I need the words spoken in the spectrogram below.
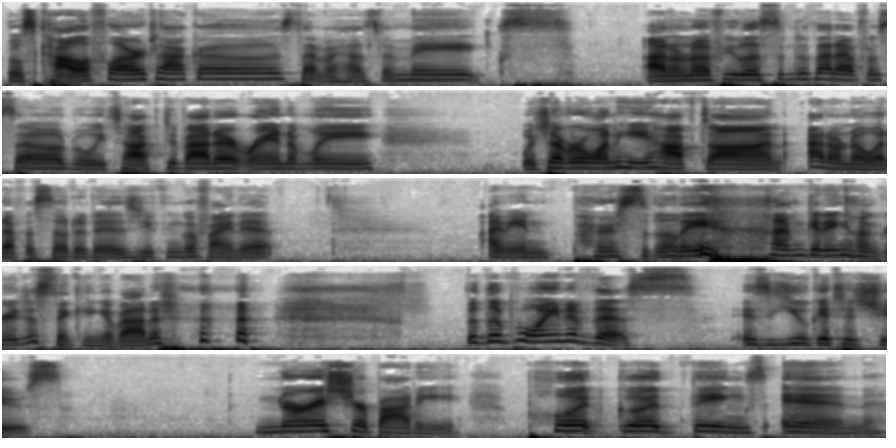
those cauliflower tacos that my husband makes. I don't know if you listened to that episode, but we talked about it randomly. Whichever one he hopped on, I don't know what episode it is. You can go find it. I mean, personally, I'm getting hungry just thinking about it. but the point of this is you get to choose. Nourish your body, put good things in.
